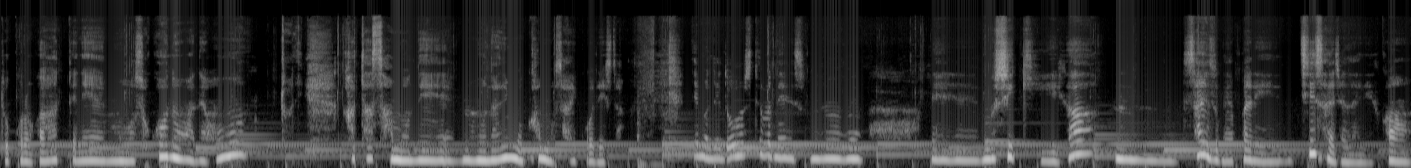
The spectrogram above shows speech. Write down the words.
ところがあってね、もうそこのはね、本当に硬さもね、もう何もかも最高でした。でもね、どうしてもね、その、えー、蒸し器が、うん、サイズがやっぱり小さいじゃないですか。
